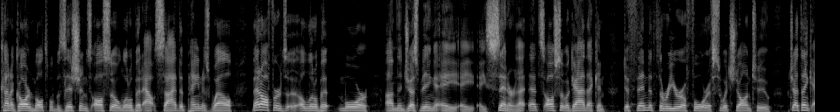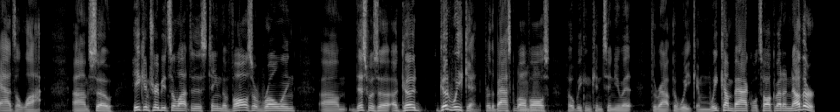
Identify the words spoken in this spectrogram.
kind of guard multiple positions, also a little bit outside the paint as well. That offers a, little bit more um, than just being a, a, a center. That, that's also a guy that can defend a three or a four if switched on to, which I think adds a lot. Um, so he contributes a lot to this team. The Vols are rolling. Um, this was a, a good good weekend for the basketball Vols. Hope we can continue it throughout the week. And when we come back, we'll talk about another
